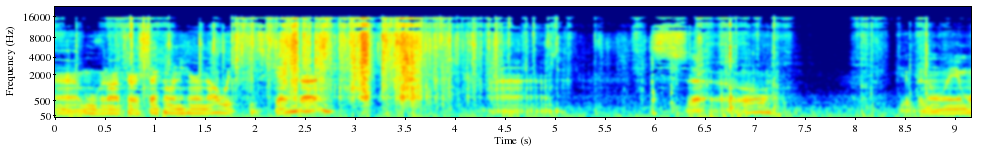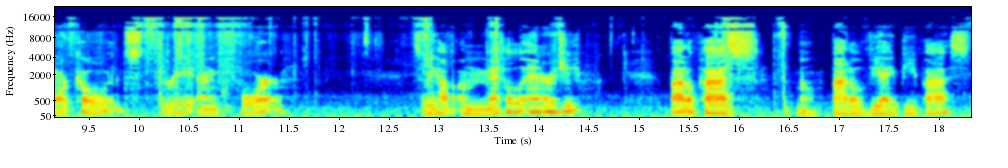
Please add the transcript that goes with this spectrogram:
Uh, moving on to our second one here now, which is Gengar. Um, so, giving away more codes, three and four. So we have a Metal Energy, Battle Pass, well, Battle VIP Pass,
